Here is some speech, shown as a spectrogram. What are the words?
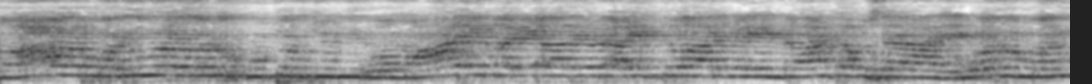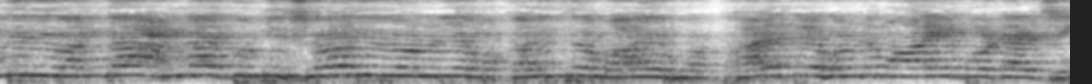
மாலை மரியாதையோட கூட்டம் சொல்லி மாலை மரியாதையோடு அழைத்து வாருங்கள் என்றான் கம்சராஜன் ஒரு வந்தா அண்ணா குட்டி சோதரனுடைய கழுத்துல மாலையை போட்டான். கழுத்துல கொண்டு மாலையை போட்டாச்சு.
